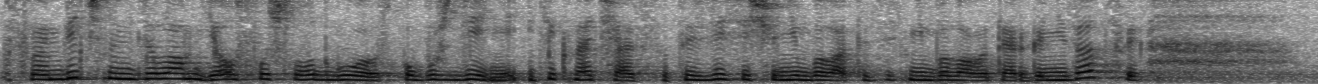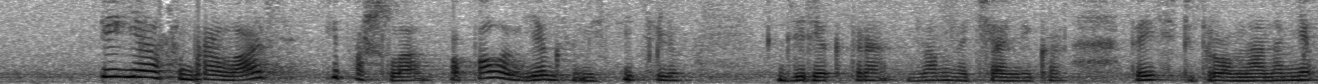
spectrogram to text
по своим личным делам, я услышала вот голос, побуждение, иди к начальству. Ты здесь еще не была, ты здесь не была в этой организации. И я собралась и пошла. Попала я к заместителю директора, замначальника Таисии Петровна. Она меня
